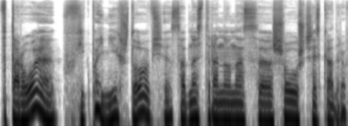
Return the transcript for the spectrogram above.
Второе, фиг пойми, что вообще. С одной стороны у нас э, шоу 6 кадров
